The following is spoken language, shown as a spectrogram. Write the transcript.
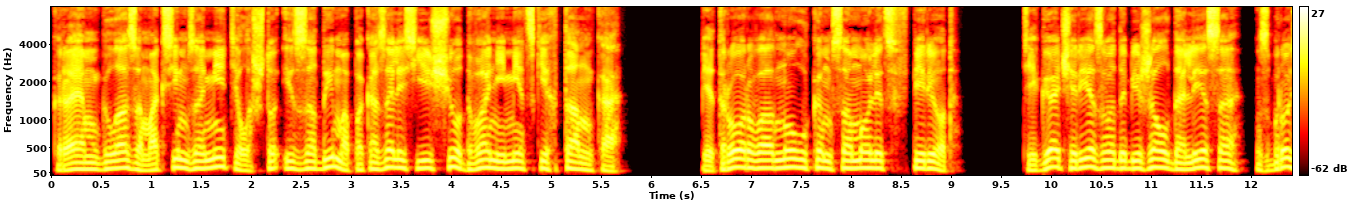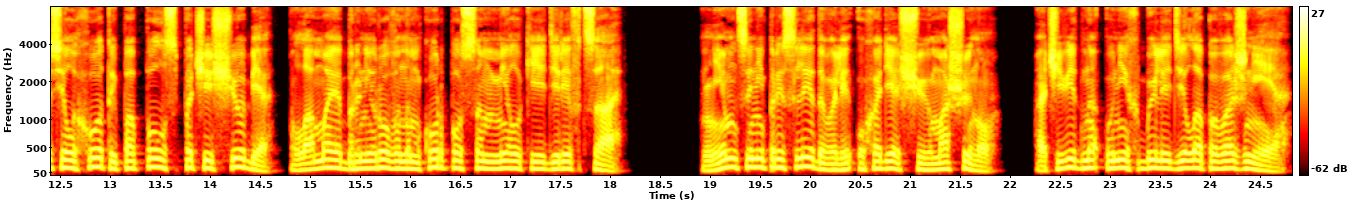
Краем глаза Максим заметил, что из-за дыма показались еще два немецких танка. Петро рванул комсомолец вперед. Тягач резво добежал до леса, сбросил ход и пополз по чащобе, ломая бронированным корпусом мелкие деревца. Немцы не преследовали уходящую машину. Очевидно, у них были дела поважнее.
